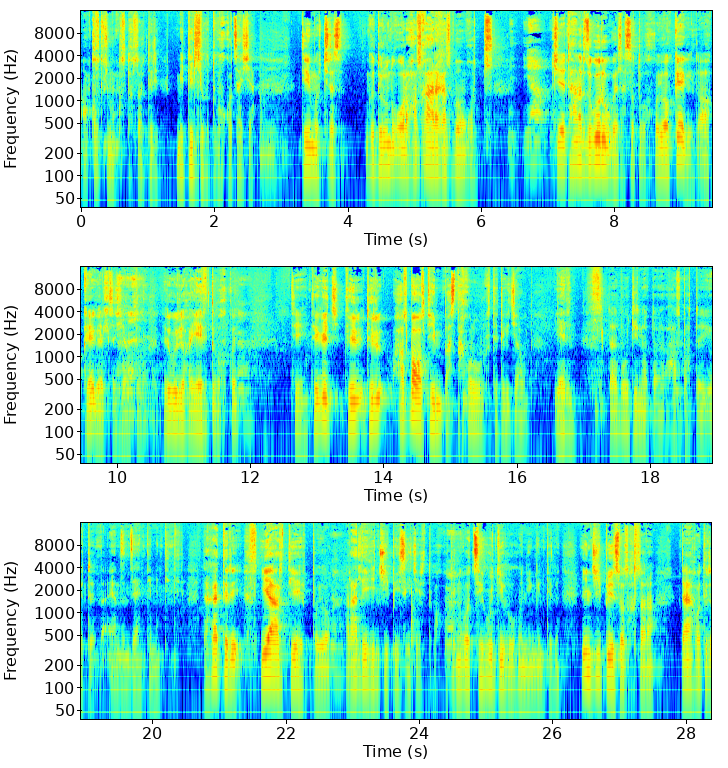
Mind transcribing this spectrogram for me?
онголдож монголтохлоор тэр мэдээлэл өгдөг байхгүй цаашаа. Тийм учраас ингээ дөрөв дугаар холгоо хараагаал буунгуутл чи та нар зүгээр үү гэж асуудаг байхгүй юу окей гэд окей гэж цаашаа явдаг. Тэрүүгээр яхаа ярьдаг байхгүй. Тий. Тэгэж тэр тэр холбоо бол тийм бас давхар үүрэгтэй тэгэж явна. Ярина. За бүгдийг нь одоо холбоотой юутай янз янз антимент тийм. Дахиад тэр ERTF буюу раллигийн GPS гэж ярьдаг байхгүй. Тэр нөгөө цэгүүдийг өгөн ингэн тэгэн. Энэ GPS болохоор за яг хөө тэр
